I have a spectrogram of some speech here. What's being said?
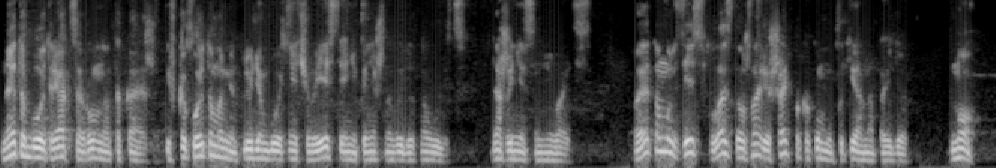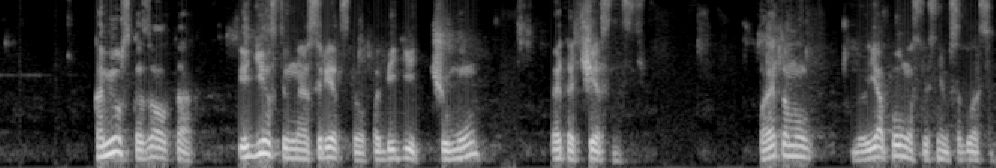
на это будет реакция ровно такая же. И в какой-то момент людям будет нечего есть, и они, конечно, выйдут на улицы. Даже не сомневайтесь. Поэтому здесь власть должна решать, по какому пути она пойдет. Но Камю сказал так, единственное средство победить чуму – это честность. Поэтому я полностью с ним согласен.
